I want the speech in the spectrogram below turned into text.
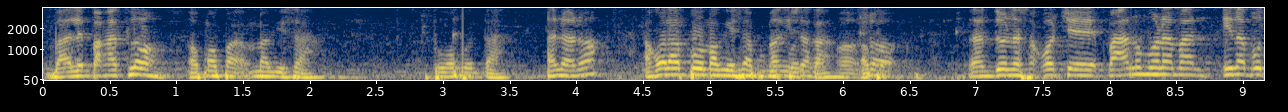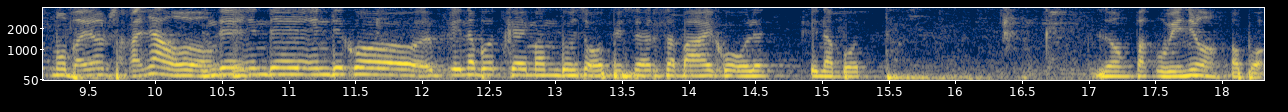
Bale, pangatlo. Opo, pa, mag-isa. Pumupunta. Ano, no? Ako lang po mag-isa pumupunta. Mag-isa ka. O, Opo. so, nandun na sa kotse, paano mo naman, inabot mo ba yon sa kanya o... Hindi, hindi, hindi ko inabot kay ma'am doon sa officer. Sa bahay ko ulit inabot. Nung pag-uwi nyo, Opo.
